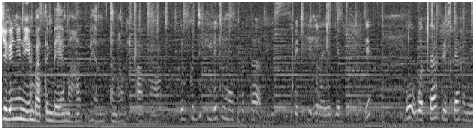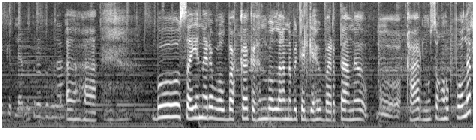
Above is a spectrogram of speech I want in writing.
Жүгүнүн- ырайы көрдікте. Бу отта тұрырды бұна. Ага. Бу кыһын болланы бартаны кар мусоң хуп болар.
